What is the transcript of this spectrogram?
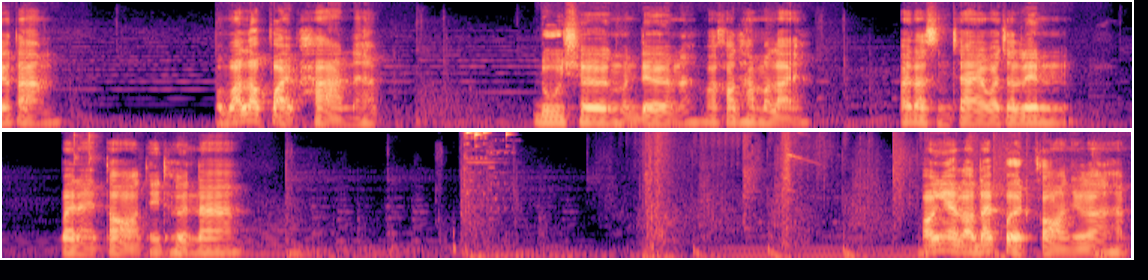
ก็ตาม ผมว่าเราปล่อยผ่านนะครับ ดูเชิงเหมือนเดิมนะว่าเขาทำอะไรค่อยตัดสินใจว่าจะเล่น ไปไหนต่อในเทิร์นหน้า เพราะไงเราได้เปิดก่อนอยู่แล้วครับ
